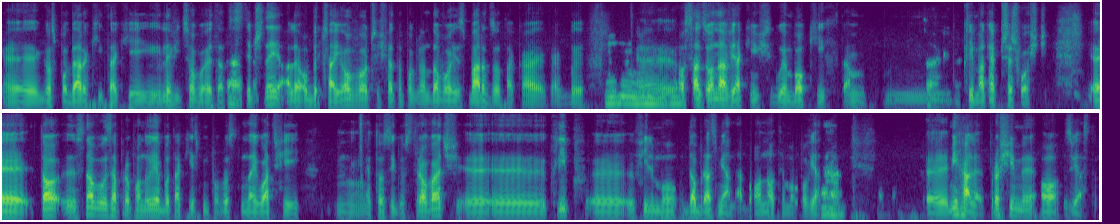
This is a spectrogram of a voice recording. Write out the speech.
e, gospodarki takiej lewicowo-etatystycznej, ale obyczajowo czy światopoglądowo jest bardzo taka jak- jakby Mhm, e, mhm. osadzona w jakichś głębokich tam mm, Tak, klimatach przeszłości. To znowu zaproponuję, bo tak jest mi po prostu najłatwiej to zilustrować. e, e, Klip e, filmu Dobra Zmiana, bo on o tym opowiada. Aha. E, Michale, prosimy o zwiastun.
